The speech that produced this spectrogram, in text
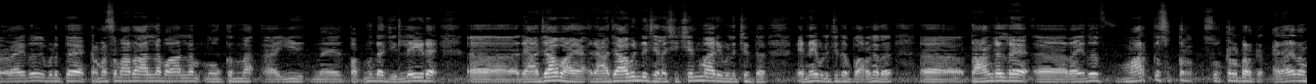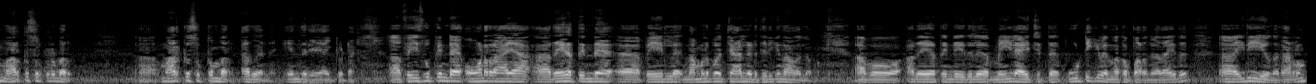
അതായത് ഇവിടുത്തെ ക്രമസമാധാന പാലനം നോക്കുന്ന ഈ പത്തനംതിട്ട ജില്ലയുടെ രാജാവായ രാജാവിന്റെ ചില ശിഷ്യന്മാരെ വിളിച്ചിട്ട് എന്നെ വിളിച്ചിട്ട് പറഞ്ഞത് താങ്കളുടെ അതായത് മാർക്ക് സുക്കർ സുക്കർബർഗ് അതായത് മാർക്ക് സുക്കർബർഗ് മാർക്ക് സുക്കംബർ അത് തന്നെ. എന്തിനെ ആയിക്കോട്ടെ. ഫേസ്ബുക്കിന്റെ ഓണറായ അദ്ദേഹത്തിന്റെ പേരിൽ നമ്മളിപ്പോ ചാനൽ എടുത്തിരിക്കുന്നതാണല്ലോ. അപ്പോ അദ്ദേഹത്തിന്റെ ഇതിൽ മെയിൽ അയച്ചിട്ട് പൂട്ടിക്കും എന്നൊക്കെ പറഞ്ഞു. അതായത് ഇത് ചെയ്യുന്നു. കാരണം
